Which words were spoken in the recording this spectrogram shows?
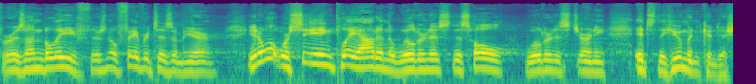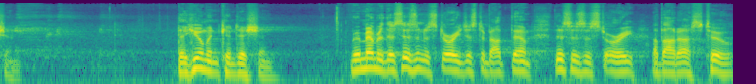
for his unbelief. There's no favoritism here. You know what we're seeing play out in the wilderness, this whole wilderness journey? It's the human condition. The human condition. Remember, this isn't a story just about them, this is a story about us too.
